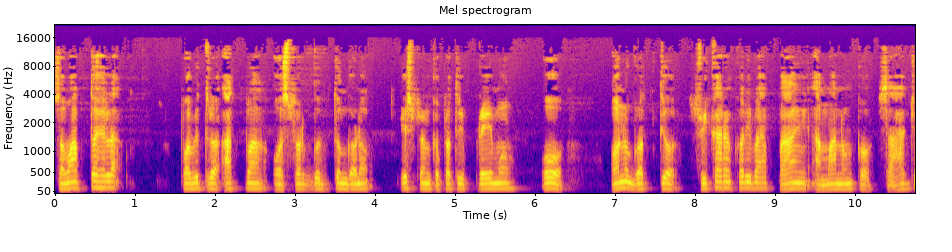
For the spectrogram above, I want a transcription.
ସମାପ୍ତ ହେଲା। ପବିତ୍ର ଆତ୍ମା ଓ ସ୍ୱର୍ଗଦୂତଗଣ ଈଶ୍ୱରଙ୍କ ପ୍ରତି ପ୍ରେମ ଓ ଅନୁଗତ୍ୟ ସ୍ୱୀକାର କରିବା ପାଇଁ ଆମମାନଙ୍କ ସାହାଯ୍ୟ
